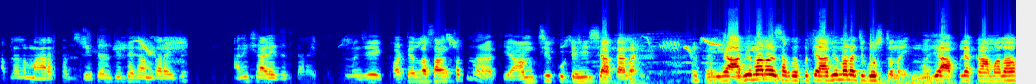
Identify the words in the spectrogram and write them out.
आपल्याला महाराष्ट्रात भेटल तिथे काम करायचं आणि शाळेतच करायचं. म्हणजे हॉटेलला सांगतात ना की आमची कुठेही शाखा नाही. हे अभिमानाने सांगतात पण ती अभिमानाची गोष्ट नाही. म्हणजे आपल्या कामाला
